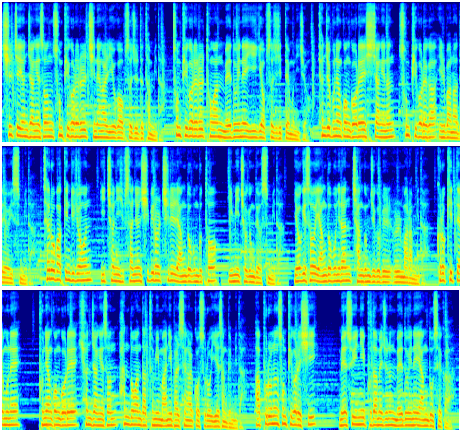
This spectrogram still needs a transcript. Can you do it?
실제 현장에선 손피 거래를 진행할 이유가 없어질 듯합니다. 손피 거래를 통한 매도인의 이익이 없어지기 때문이죠. 현재 분양권 거래 시장에는 손피 거래가 일반화되어 있습니다. 새로 바뀐 규정은 2024년 11월 7일 양도분부터 이미 적용되었습니다. 여기서 양도분이란 잔금 지급일을 말합니다. 그렇기 때문에 분양권 거래 현장에선 한동안 다툼이 많이 발생할 것으로 예상됩니다. 앞으로는 손피 거래 시 매수인이 부담해주는 매도인의 양도세가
